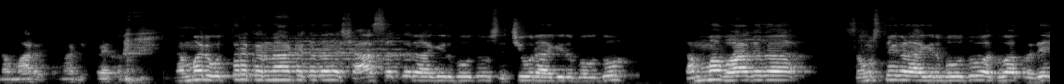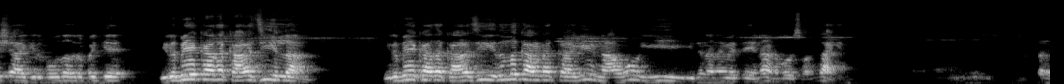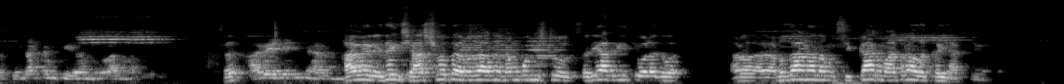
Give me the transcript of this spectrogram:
ನಾವು ಮಾಡ, ಮಾಡ್ಲಿಕ್ಕೆ ಪ್ರಯತ್ನ. ನಮ್ಮಲ್ಲಿ ಉತ್ತರ ಕರ್ನಾಟಕದ ಶಾಸಕರಾಗಿರ್ಬೋದು, ಸಚಿವರಾಗಿರ್ಬೋದು, ತಮ್ಮ ಭಾಗದ ಸಂಸ್ಥೆಗಳಾಗಿರ್ಬೋದು ಅಥವಾ ಪ್ರದೇಶ ಆಗಿರ್ಬೋದು, ಅದ್ರ ಬಗ್ಗೆ ಇರಬೇಕಾದ ಕಾಳಜಿ ಇಲ್ಲ. ಇರಬೇಕಾದ ಕಾಳಜಿ ಇರದ ಕಾರಣಕ್ಕಾಗಿ ನಾವು ಈ ಇದನ್ನ ವ್ಯತೆಯನ್ನು ಅನುಭವಿಸುವಂಗಾಗಿದೆ ಜಿಲ್ಲಾ ಕಮಿಟಿಗಳನ್ನು ವಾದ ಮಾಡಿ ಸರ್? ಹಾವೇರಿ ಇದಕ್ಕೆ ಇದೇ ಶಾಶ್ವತ ಅನುದಾನ ನಮಗೊಂದಿಷ್ಟು ಸರಿಯಾದ ರೀತಿ ಒಳಗ ಅನುದಾನ ನಮ್ಗೆ ಸಿಕ್ಕಾಗ ಮಾತ್ರ ಅದಕ್ಕೆ ಕೈ ಹಾಕ್ತೀವಿ ಅಂತ.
